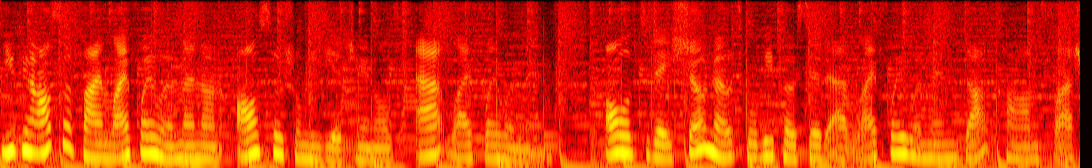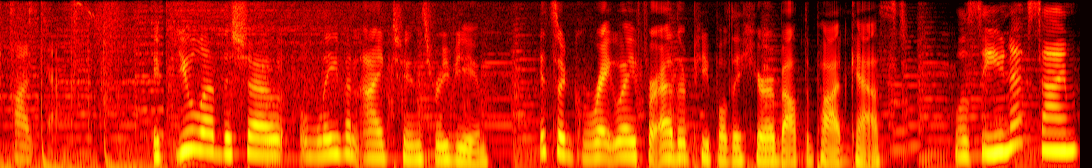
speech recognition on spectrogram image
You can also find Lifeway Women on all social media channels at Lifeway Women. All of today's show notes will be posted at lifewaywomen.com slash podcast. If you love the show, leave an iTunes review. It's a great way for other people to hear about the podcast. We'll see you next time.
